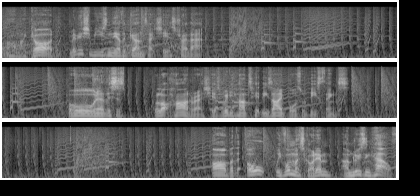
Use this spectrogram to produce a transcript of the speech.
Oh my god. Maybe I should be using the other guns actually. Let's try that. Oh no, this is a lot harder actually. It's really hard to hit these eyeballs with these things. Oh, but the, oh, we've almost got him. I'm losing health,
